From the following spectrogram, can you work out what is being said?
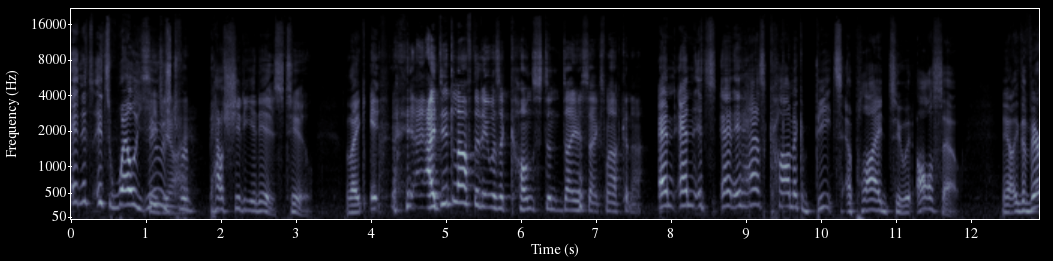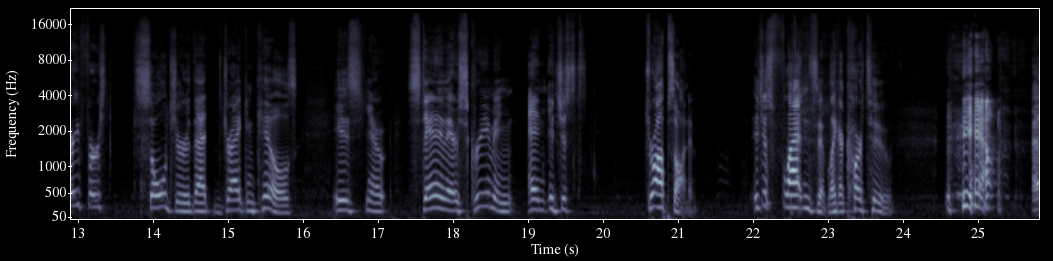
and it's it's well used CGI. for how shitty it is too. Like it, I did laugh that it was a constant Deus Ex Machina. And and it's and it has comic beats applied to it also. You know, like the very first soldier that dragon kills is you know standing there screaming, and it just drops on him. It just flattens him like a cartoon. yeah. Uh,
